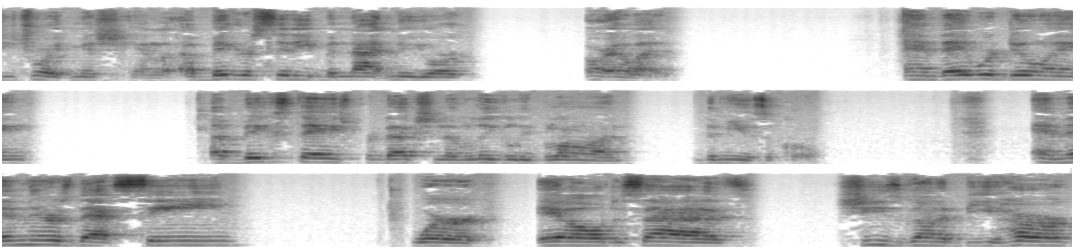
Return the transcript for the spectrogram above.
Detroit, Michigan, a bigger city, but not New York or LA. And they were doing a big stage production of Legally Blonde, the musical. And then there's that scene where Elle decides she's gonna be her.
